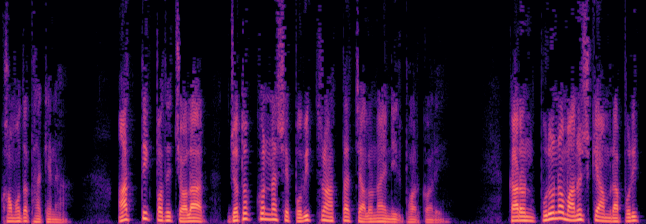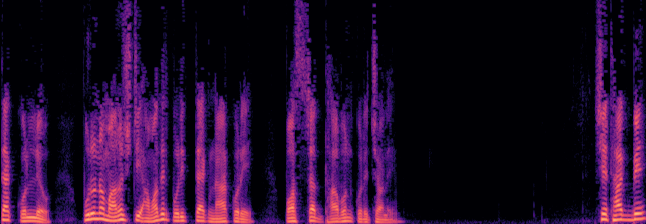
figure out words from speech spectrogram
ক্ষমতা থাকে না। আত্মিক পথে চলার যতক্ষণ না সে পবিত্র আত্মার চালনায় নির্ভর করে। কারণ পুরনো মানুষকে আমরা পরিত্যাগ করলেও পুরনো মানুষটি আমাদের পরিত্যাগ না করে পশ্চাৎ ধাবন করে চলে। সে থাকবে,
